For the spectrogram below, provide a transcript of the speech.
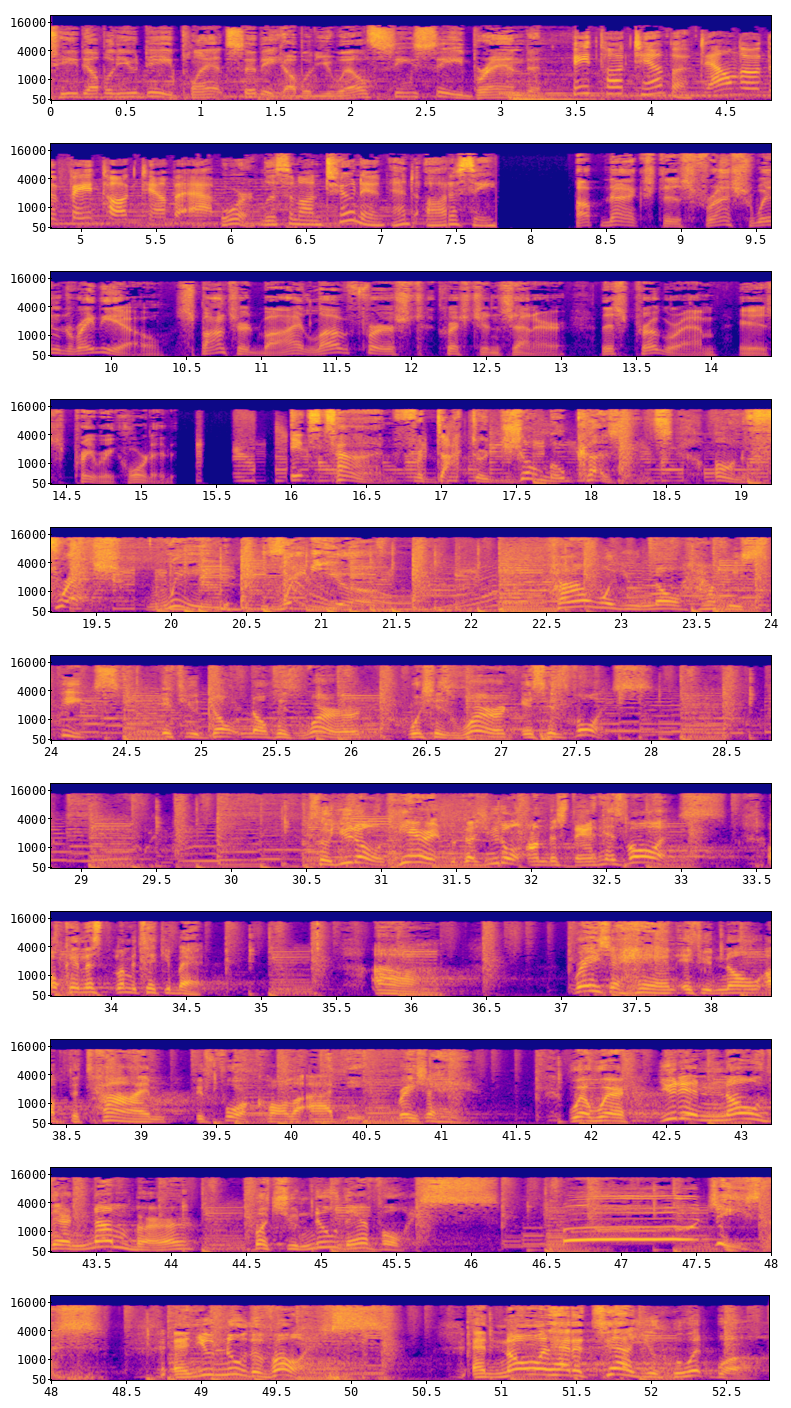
WTWD Plant City, WLCC Brandon. Faith Talk Tampa. Download the Faith Talk Tampa app or listen on TuneIn and Odyssey. Up next is Fresh Wind Radio, sponsored by Love First Christian Center. This program is pre recorded. It's time for Dr. Jomo Cousins on Fresh Wind Radio. How will you know how he speaks if you don't know his word, which his word is his voice? So you don't hear it because you don't understand his voice. Okay, let's let me take you back. Uh, raise your hand if you know of the time before caller ID. Raise your hand. Where where you didn't know their number, but you knew their voice. Oh, Jesus. And you knew the voice. And no one had to tell you who it was.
